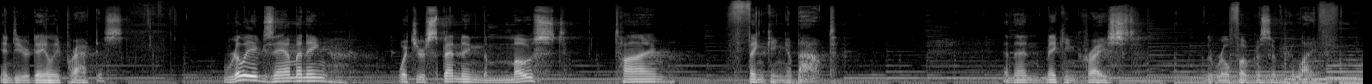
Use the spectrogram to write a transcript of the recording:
into your daily practice. Really examining what you're spending the most time thinking about and then making Christ the real focus of your life.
